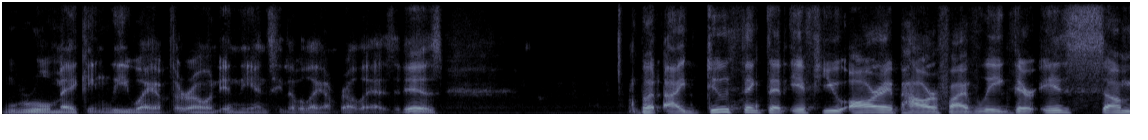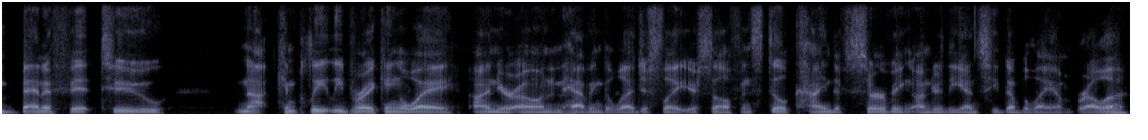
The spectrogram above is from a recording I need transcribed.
rule making leeway of their own in the NCAA umbrella as it is. But I do think that if you are a Power Five league, there is some benefit to not completely breaking away on your own and having to legislate yourself and still kind of serving under the NCAA umbrella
